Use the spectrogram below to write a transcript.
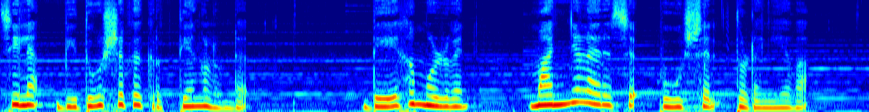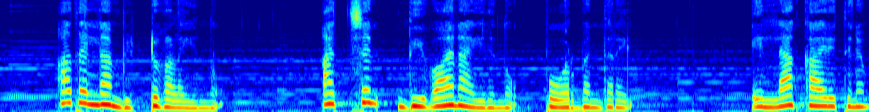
ചില വിദൂഷക കൃത്യങ്ങളുണ്ട്. ദേഹം മുഴുവൻ മഞ്ഞളരച്ച് പൂശൽ തുടങ്ങിയവ. അതെല്ലാം വിട്ടുകളയുന്നു. അച്ഛൻ ദിവാനായിരുന്നു പോർബന്തറിൽ എല്ലാ കാര്യത്തിനും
